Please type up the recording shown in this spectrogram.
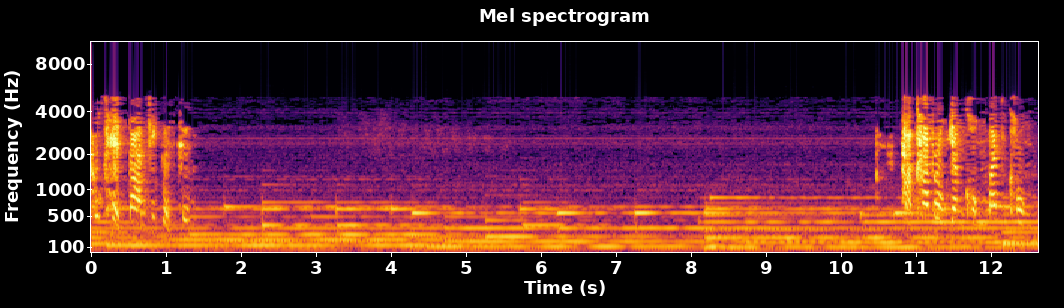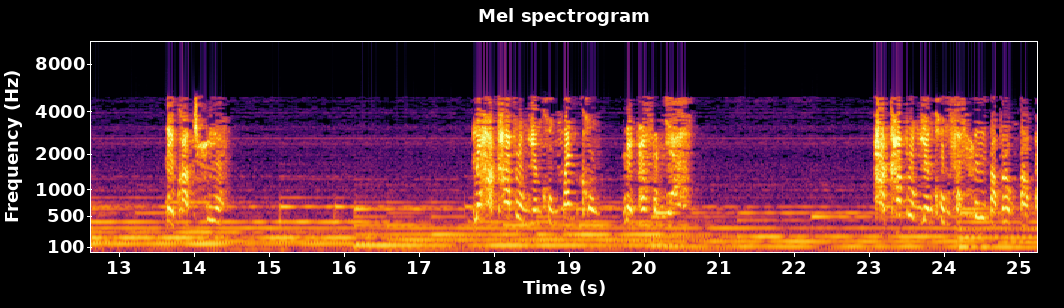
ทุกเหตุการณ์ที่เกิดขึ้น พระองค์ยังคงมั่นคง ในความเชื่อ และหากข้าพระองค์ยังคงมั่นคงในพระสัญญา หากข้าพระองค์ยังคงสัตย์ซื่อต่อพระองค์ต่อไป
